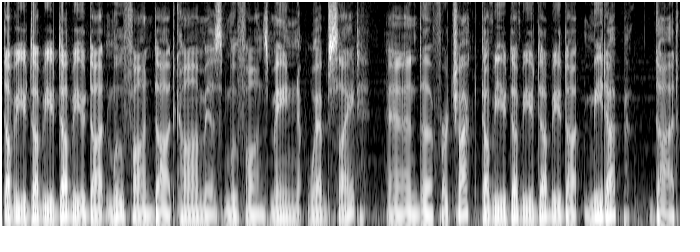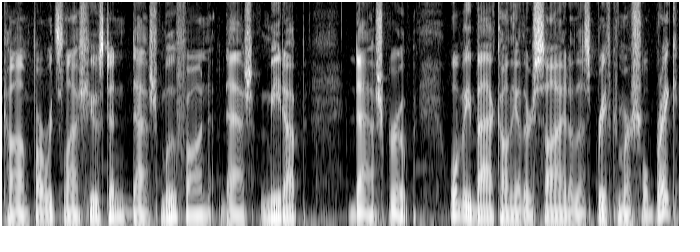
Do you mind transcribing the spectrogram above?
www.mufon.com is MUFON's main website. And uh, for Chuck, www.meetup.com forward slash Houston dash MUFON dash meetup dash group. We'll be back on the other side of this brief commercial break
